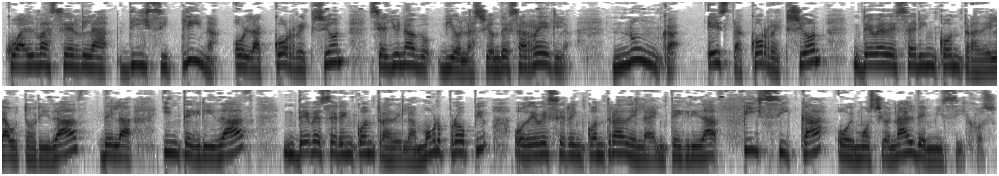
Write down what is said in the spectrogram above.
cuál va a ser la disciplina o la corrección si hay una violación de esa regla. Nunca esta corrección debe de ser en contra de la autoridad, de la integridad, debe ser en contra del amor propio o debe ser en contra de la integridad física o emocional de mis hijos.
